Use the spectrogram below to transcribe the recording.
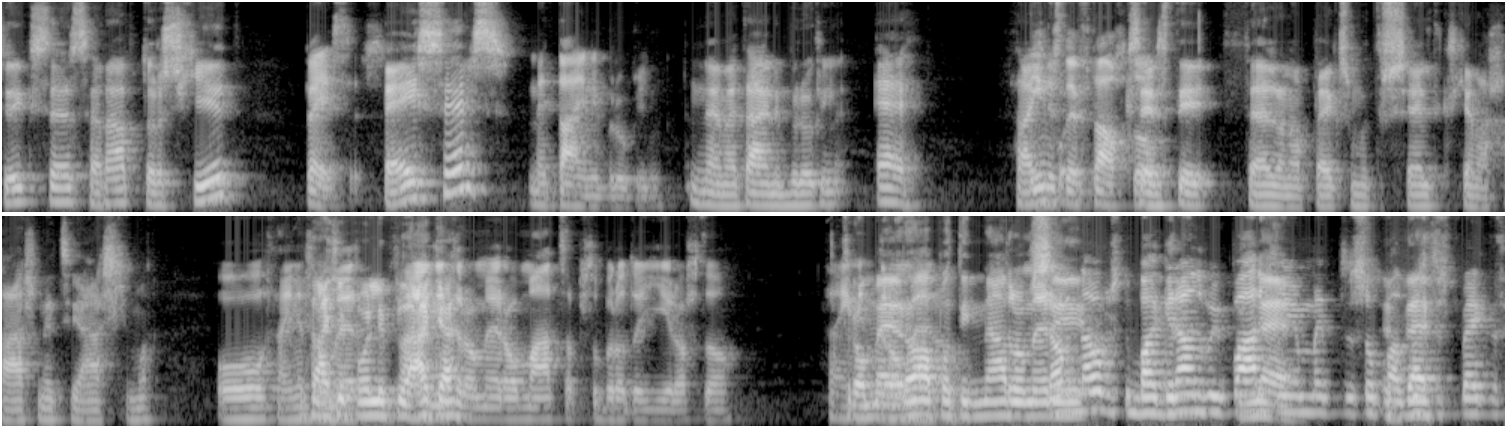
Sixers, Raptors, Heat, Pacers. Pacers. Μετά είναι η Brooklyn. Ναι, μετά είναι η Brooklyn. Ε, θα είναι έχει- στο 7-8. Ξέρεις τι, θέλω να παίξουμε τους Celtics και να χάσουν έτσι άσχημα. Ω, θα είναι Θα έχει τρομερό, πολύ Θα πλάκα. είναι τρομερό matchup στον πρώτο γύρο αυτό. Θα είναι Τρομερό από την άποψη... Τρομερό από την άποψη του background που υπάρχει Ναι. με τους οπαδούς, Δεν- τους παίκτες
